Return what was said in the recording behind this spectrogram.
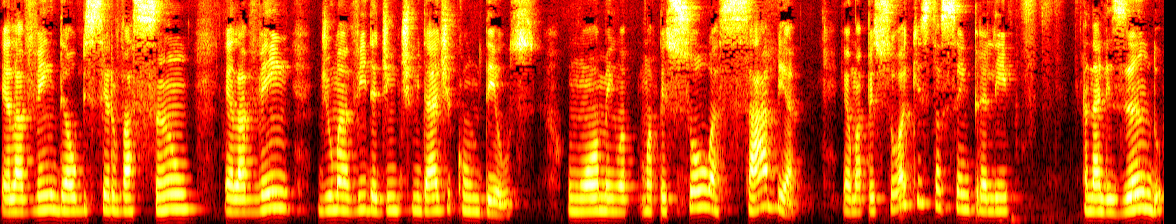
ela vem da observação, ela vem de uma vida de intimidade com Deus. Um homem, uma, uma pessoa sábia, é uma pessoa que está sempre ali analisando,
